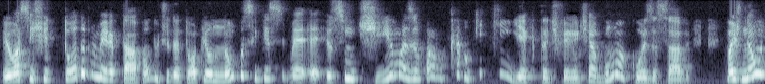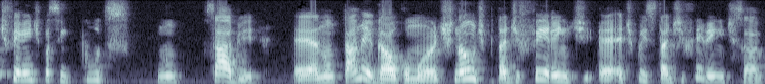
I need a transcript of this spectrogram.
Eu assisti toda a primeira etapa do To The Top eu não conseguia. É, é, eu sentia, mas eu falava, cara, o que que é que tá diferente? É alguma coisa, sabe? Mas não diferente, tipo assim, putz, não, sabe? É, não tá legal como antes. Não, tipo, tá diferente. É, é, tipo isso, tá diferente, sabe?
